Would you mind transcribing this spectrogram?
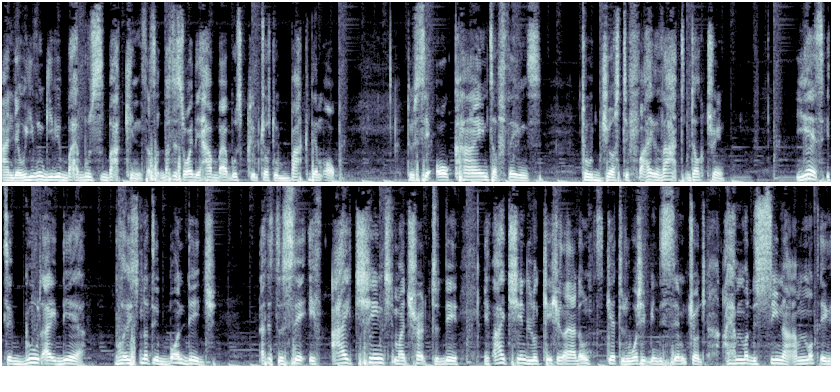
and they will even give you Bible's backings. That's, that is why they have Bible scriptures to back them up, to say all kinds of things to justify that doctrine. Yes, it's a good idea, but it's not a bondage. That is to say, if I change my church today, if I change location and I don't get to worship in the same church, I am not the sinner, I'm not a,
